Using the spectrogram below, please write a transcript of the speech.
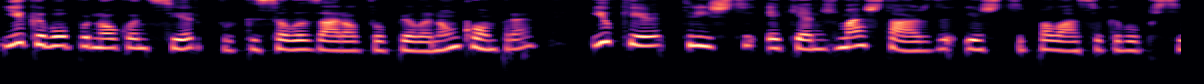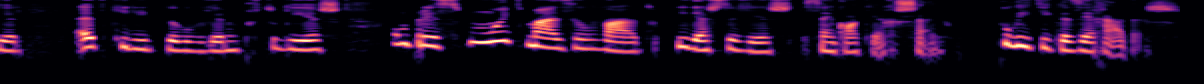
e acabou por não acontecer porque Salazar optou pela não compra. E o que é triste é que anos mais tarde este palácio acabou por ser adquirido pelo governo português, um preço muito mais elevado e desta vez sem qualquer recheio. Políticas erradas.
